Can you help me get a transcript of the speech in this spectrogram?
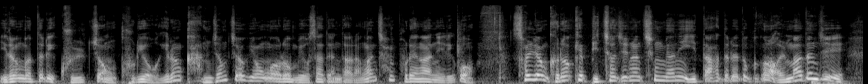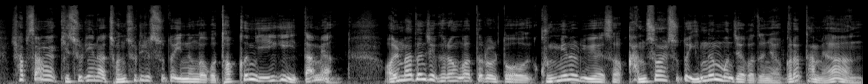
이런 것들이 굴종, 굴욕 이런 감정적 용어로 묘사된다는 건 참 불행한 일이고 설령 그렇게 비춰지는 측면이 있다 하더라도 그건 얼마든지 협상의 기술이나 전술일 수도 있는 거고 더 큰 이익이 있다면 얼마든지 그런 것들을 또 국민을 위해서 감수할 수도 있는 문제거든요. 그렇다면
